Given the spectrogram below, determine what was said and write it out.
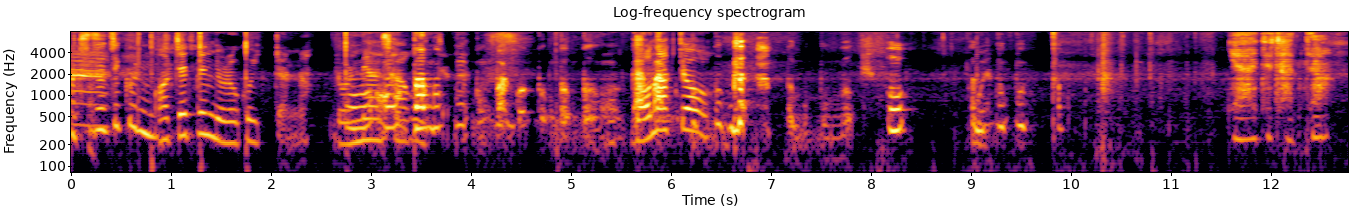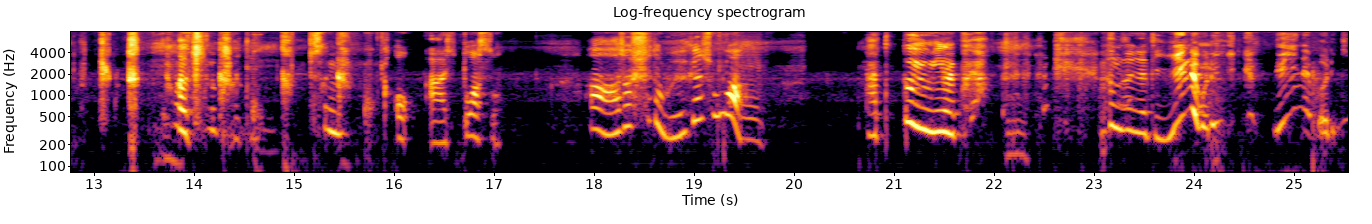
아 진짜 찍고 있는 거 어쨌든 이러고 있잖아. 놀면서 하고 있잖아. 방구 뿡뿡 뿡넌 아껴. 어? 뭐야? 야 이제 자자 기도 가거든 손 어, 아, 또 왔어. 아, 아저씨들 왜 계속 와? 나또 유인할 거야 현선이한테 유인해버리기, 유인해버리기,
